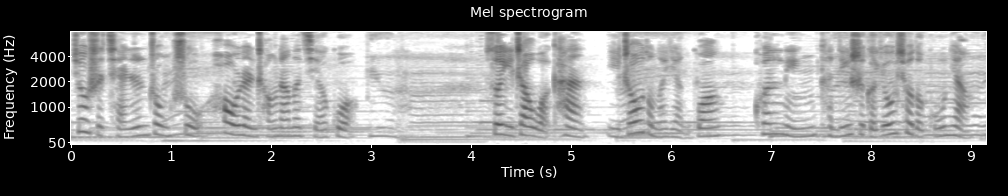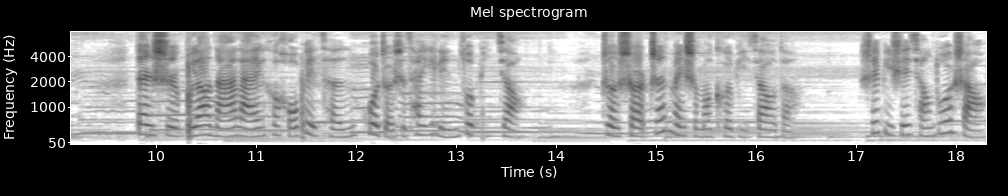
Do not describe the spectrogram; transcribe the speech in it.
就是前人种树，后人乘凉的结果。所以照我看，以周董的眼光，昆凌肯定是个优秀的姑娘。但是不要拿来和侯佩岑或者是蔡依林做比较，这事儿真没什么可比较的，谁比谁强多少？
